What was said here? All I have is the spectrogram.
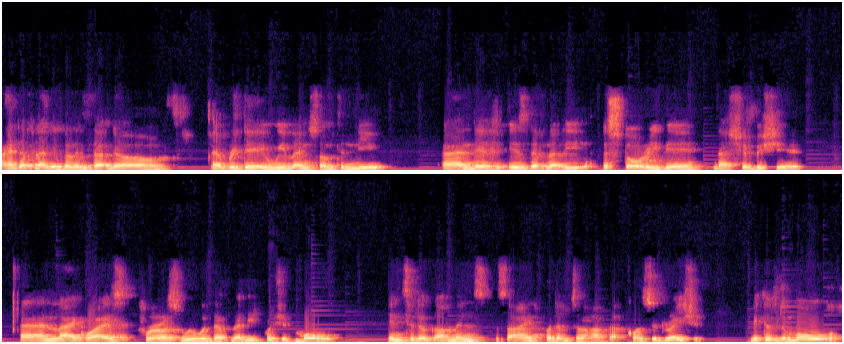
I definitely believe that uh, every day we learn something new, and there is definitely a story there that should be shared. And likewise, for us, we will definitely push it more into the government's side for them to have that consideration because the more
